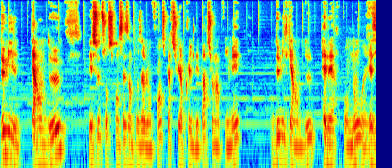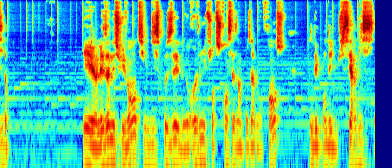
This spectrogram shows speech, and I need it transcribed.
2042 et ceux de source française imposables en France perçus après le départ sur l'imprimé 2042 NR pour non-résidents. Et euh, les années suivantes, si vous disposez de revenus de source française imposables en France, vous dépendez du service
